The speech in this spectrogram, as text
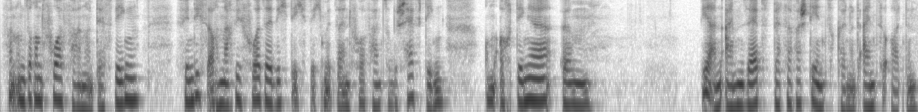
von unseren Vorfahren und deswegen finde ich es auch nach wie vor sehr wichtig, sich mit seinen Vorfahren zu beschäftigen, um auch Dinge ähm, ja, an einem selbst besser verstehen zu können und einzuordnen.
